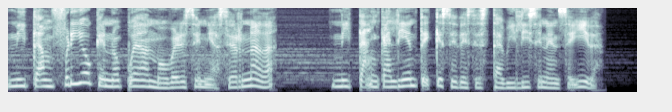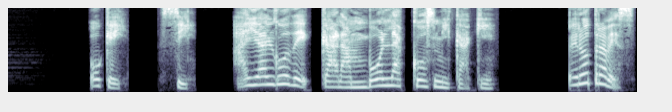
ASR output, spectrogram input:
ni tan frío que no puedan moverse ni hacer nada, ni tan caliente que se desestabilicen enseguida. Ok, sí, hay algo de carambola cósmica aquí. Pero otra vez,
